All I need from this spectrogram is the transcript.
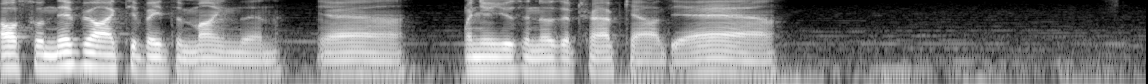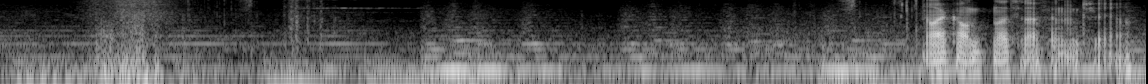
Also, never activate the mine then. Yeah. When you use another trap card, yeah. I can't, not enough energy, yeah.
